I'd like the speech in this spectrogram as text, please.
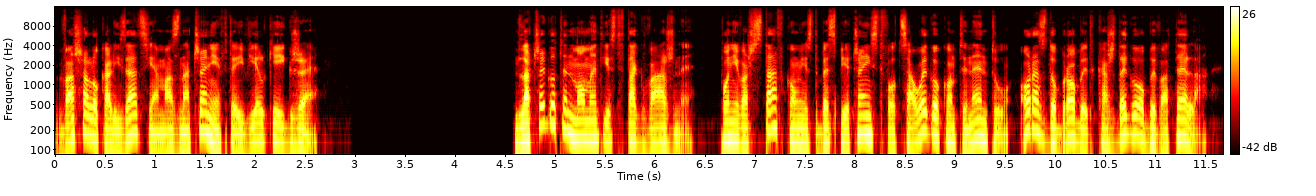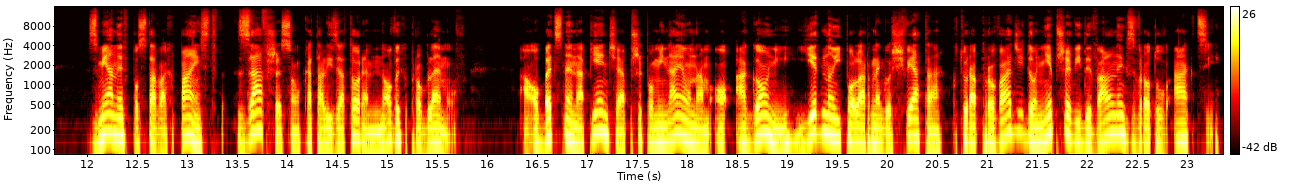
Wasza lokalizacja ma znaczenie w tej wielkiej grze. Dlaczego ten moment jest tak ważny? Ponieważ stawką jest bezpieczeństwo całego kontynentu oraz dobrobyt każdego obywatela. Zmiany w postawach państw zawsze są katalizatorem nowych problemów a obecne napięcia przypominają nam o agonii jednoipolarnego świata, która prowadzi do nieprzewidywalnych zwrotów akcji.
